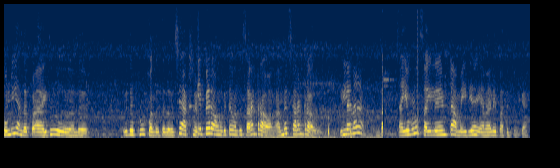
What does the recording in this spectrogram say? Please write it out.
சொல்லி அந்த ப இது அந்த இது ப்ரூஃப் வந்திருக்கிறத வச்சு ஆக்ஷன் நிறைய பேர் அவங்கக்கிட்ட வந்து சரண்டர் ஆவாங்க. அதுமாதிரி சரண்டர் ஆகும். இல்லைன்னா நான் எவ்வளோ சைலண்ட்டாக அமைதியாக என் வேலையை பார்த்துட்ருக்கேன்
